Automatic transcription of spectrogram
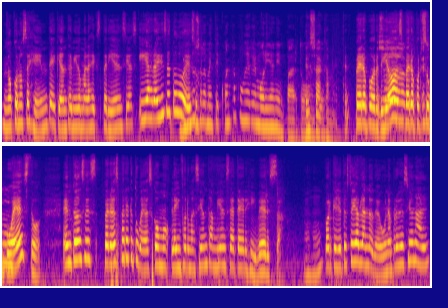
no conoce gente que han tenido malas experiencias. Y a raíz de todo eso. No solamente, ¿cuántas mujeres morían en parto? Exactamente. Pero por Dios, pero por supuesto. Entonces, pero es para que tú veas cómo la información también se tergiversa. Porque yo te estoy hablando de una profesional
